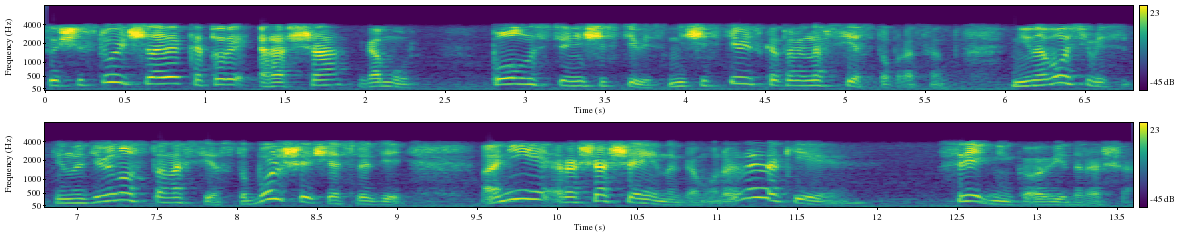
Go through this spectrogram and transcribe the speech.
существует человек, который Раша Гамур – полностью нечестивец. Нечестивец, который на все сто процентов. Не на 80, не на 90, а на все сто. Большая часть людей, они רשע שאינו גמור. Это такие средненького вида רשע.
